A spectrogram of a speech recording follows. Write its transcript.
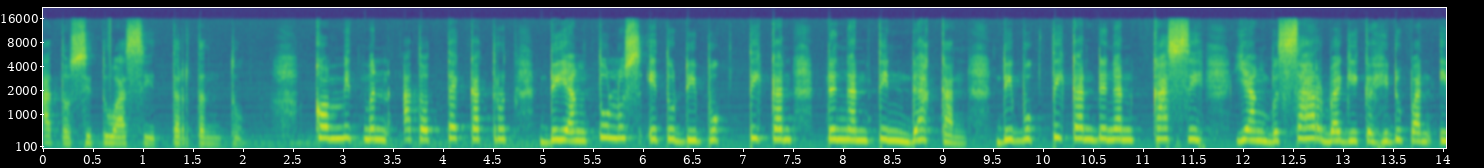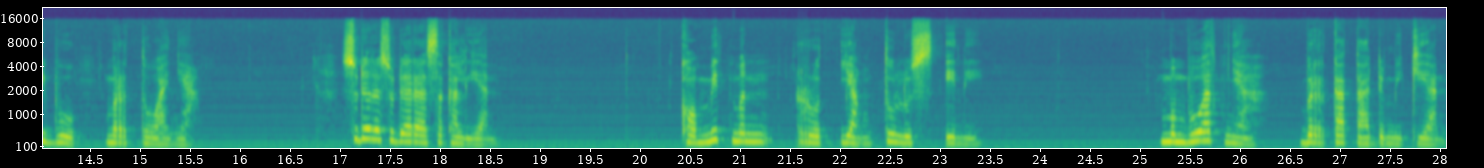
atau situasi tertentu. Komitmen atau tekad Ruth yang tulus itu dibuktikan dengan tindakan, dibuktikan dengan kasih yang besar bagi kehidupan ibu mertuanya. Saudara-saudara sekalian, komitmen Ruth yang tulus ini membuatnya berkata demikian,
